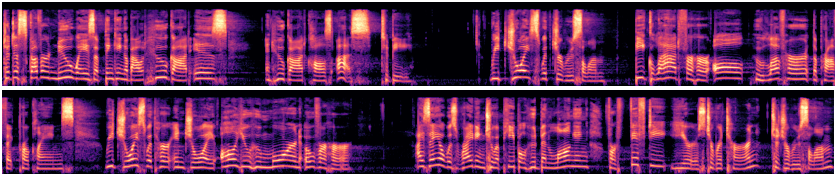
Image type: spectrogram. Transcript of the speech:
to discover new ways of thinking about who God is and who God calls us to be. Rejoice with Jerusalem. Be glad for her, all who love her, the prophet proclaims. Rejoice with her in joy, all you who mourn over her. Isaiah was writing to a people who'd been longing for 50 years to return to Jerusalem,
